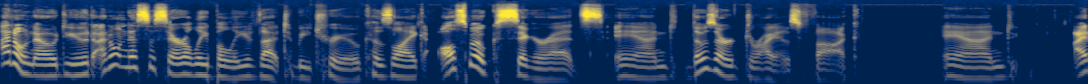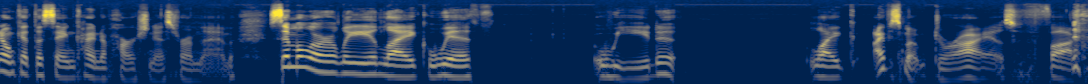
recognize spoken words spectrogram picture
I don't know, dude. I don't necessarily believe that to be true because, like, I'll smoke cigarettes and those are dry as fuck. And I don't get the same kind of harshness from them. Similarly, like with weed, like, I've smoked dry as fuck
